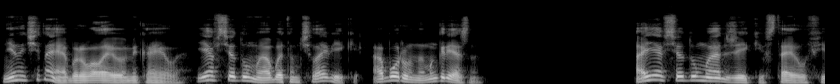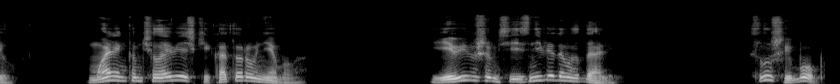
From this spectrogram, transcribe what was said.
«Не начинай», — оборвала его Микаэла. «Я все думаю об этом человеке, оборванном и грязном». «А я все думаю о Джеке», — вставил Фил. «Маленьком человечке, которого не было. Явившемся из неведомых далей. Слушай, Боб,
